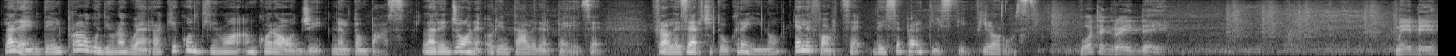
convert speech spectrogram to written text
la rende il prologo di una guerra che continua ancora oggi nel Donbass, la regione orientale del paese, fra l'esercito ucraino e le forze dei separatisti filorussi. What a great day. Maybe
